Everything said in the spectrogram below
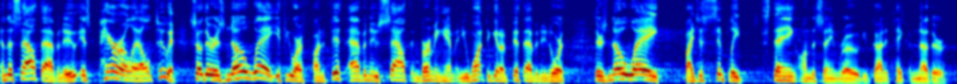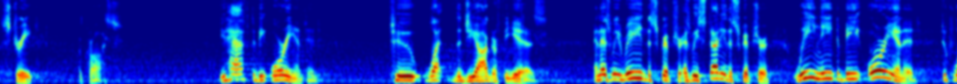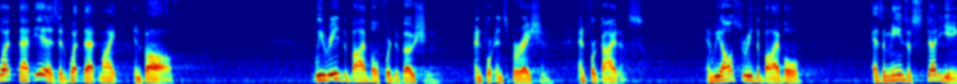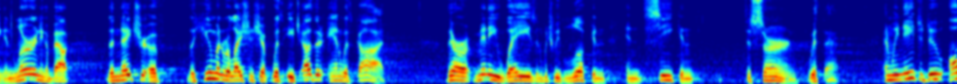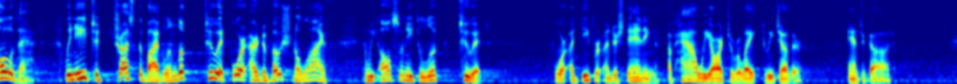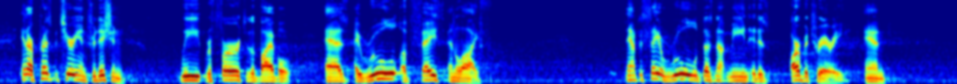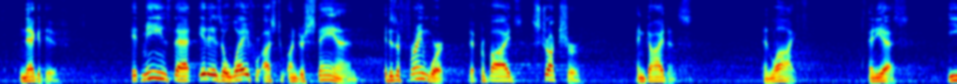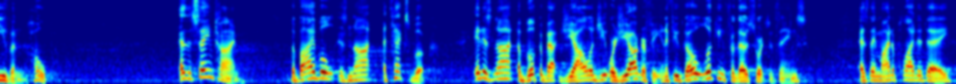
and the South Avenue is parallel to it. So there is no way, if you are on Fifth Avenue South in Birmingham and you want to get on Fifth Avenue North, there's no way by just simply staying on the same road. You've got to take another street across. You have to be oriented to what the geography is. And as we read the scripture, as we study the scripture, we need to be oriented to what that is and what that might involve. We read the Bible for devotion and for inspiration and for guidance. And we also read the Bible as a means of studying and learning about the nature of the human relationship with each other and with God. There are many ways in which we look and, and seek and discern with that. And we need to do all of that. We need to trust the Bible and look to it for our devotional life, and we also need to look to it for a deeper understanding of how we are to relate to each other and to God. In our Presbyterian tradition, we refer to the Bible as a rule of faith and life. Now, to say a rule does not mean it is arbitrary and negative. It means that it is a way for us to understand. It is a framework that provides structure and guidance. and life. And yes, even hope. At the same time, the Bible is not a textbook. It is not a book about geology or geography. And if you go looking for those sorts of things, as they might apply today,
